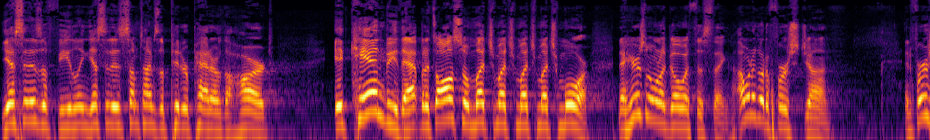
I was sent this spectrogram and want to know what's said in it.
Yes, it is a feeling. Yes, it is sometimes the pitter patter of the heart. It can be that, but it's also much, much, much, much more. Now, here's where I want to go with this thing. I want to go to 1 John. In 1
